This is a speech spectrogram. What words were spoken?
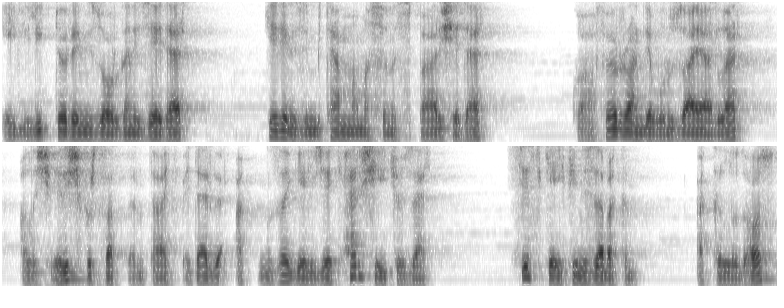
evlilik töreninizi organize eder, kedinizin biten mamasını sipariş eder, kuaför randevunuzu ayarlar, alışveriş fırsatlarını takip eder ve aklınıza gelecek her şeyi çözer. Siz keyfinize bakın. Akıllı dost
